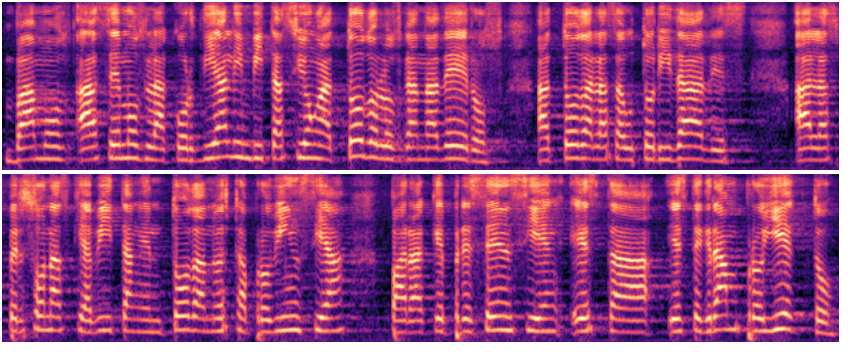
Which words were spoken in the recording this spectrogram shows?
vamos, hacemos la cordial invitación a todos los ganaderos, a todas las autoridades, a las personas que habitan en toda nuestra provincia para que presencien esta, este gran proyecto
